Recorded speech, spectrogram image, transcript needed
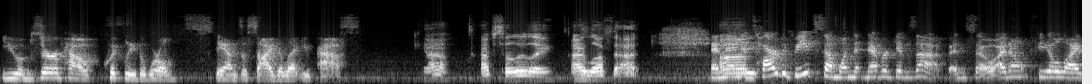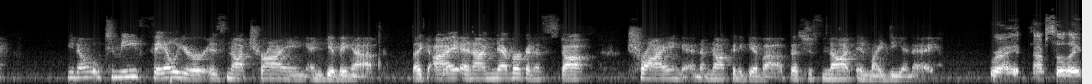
you observe how quickly the world stands aside to let you pass. Yeah, absolutely. I love that. And then um, it's hard to beat someone that never gives up. And so I don't feel like, you know, to me, failure is not trying and giving up. Like I, and I'm never going to stop trying and I'm not going to give up. That's just not in my DNA. Right, absolutely.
